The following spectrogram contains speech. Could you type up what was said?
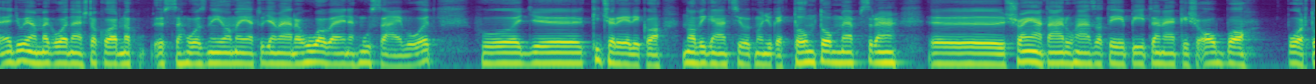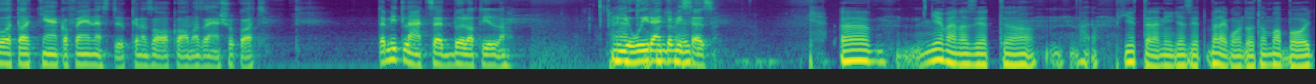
egy olyan megoldást akarnak összehozni, amelyet ugye már a Huawei-nek muszáj volt, hogy kicserélik a navigációt mondjuk egy TomTom Maps-re, saját áruházat építenek, és abba portoltatják a fejlesztőkkel az alkalmazásokat. Te mit látsz ebből, Attila? Hát, Jó irányba visz ez? Uh, nyilván azért uh, hirtelen így azért belegondoltam abba, hogy,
